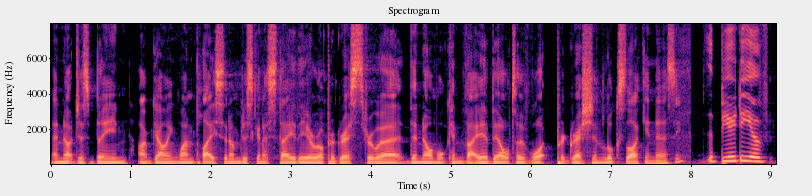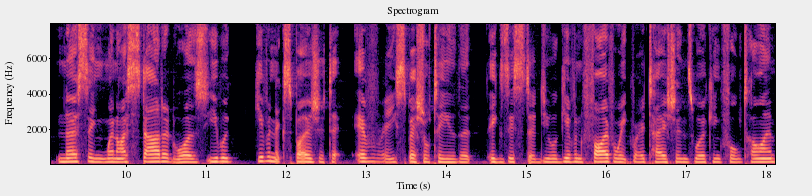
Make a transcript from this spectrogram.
and not just been, I'm going one place and I'm just going to stay there or progress through a, the normal conveyor belt of what progression looks like in nursing? The beauty of nursing when I started was you were given exposure to every specialty that existed. You were given five week rotations working full time.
